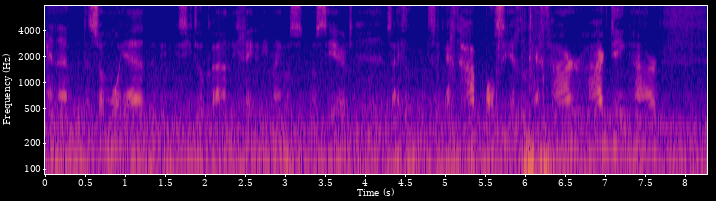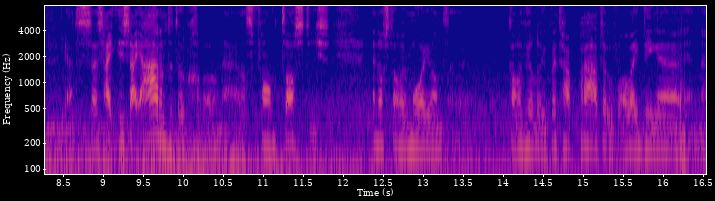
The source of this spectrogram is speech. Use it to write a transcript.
En dat is zo mooi, hè? Je ziet ook aan diegene die mij masseert. Zij heeft ook, het is ook echt haar passie. Echt, echt haar, haar ding. Haar, ja, zij, zij ademt het ook gewoon. dat is fantastisch. En dat is dan weer mooi, want ik kan ook heel leuk met haar praten over allerlei dingen. En uh,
